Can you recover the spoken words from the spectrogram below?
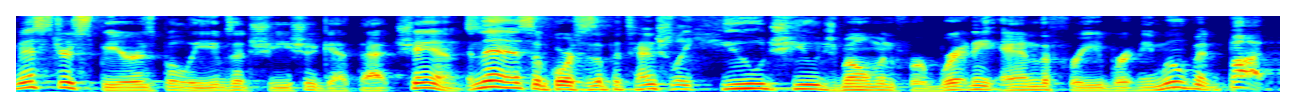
Mr. Spears believes that she should get that chance. And this, of course, is a potentially huge, huge moment for Britney and the Free Britney movement. But,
